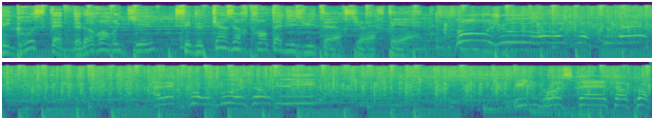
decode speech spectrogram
Les grosses têtes de Laurent Ruquier, c'est de 15h30 à 18h sur RTL. Bonjour, heureux de vous retrouver avec pour vous aujourd'hui une grosse tête encore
